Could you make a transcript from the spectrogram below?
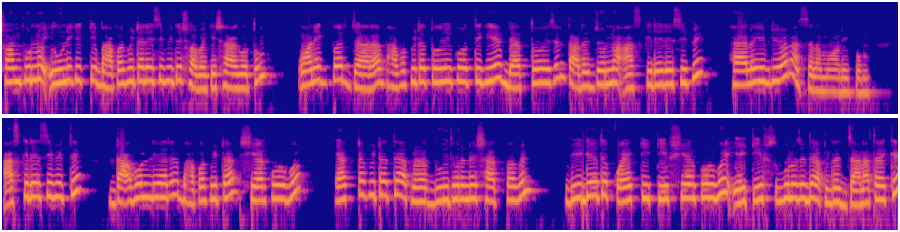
সম্পূর্ণ ইউনিক একটি ভাপা পিঠা রেসিপিতে সবাইকে স্বাগতম। অনেকবার যারা ভাপা পিঠা তৈরি করতে গিয়ে ব্যর্থ হয়েছেন, তাদের জন্য আজকের এই রেসিপি হ্যালো এভরিওয়ান আসসালামু আলাইকুম। আজকের রেসিপিতে ডাবল লেয়ারের ভাপা পিঠা শেয়ার করব। একটা পিঠাতে আপনারা দুই ধরনের স্বাদ পাবেন। ভিডিওতে কয়েকটি টিপস শেয়ার করব। এই টিপসগুলো যদি আপনাদের জানা থাকে,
